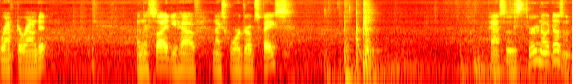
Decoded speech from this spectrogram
wrapped around it. On this side, you have nice wardrobe space. Passes through. No, it doesn't.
